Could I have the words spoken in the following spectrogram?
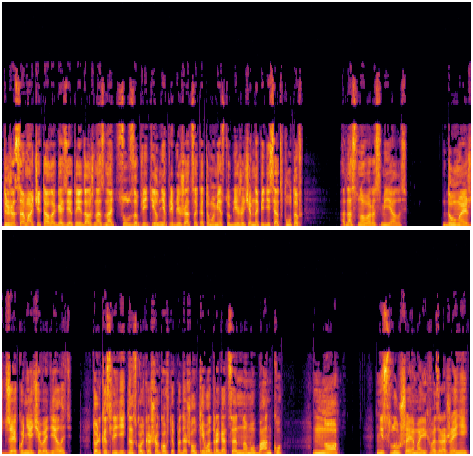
«Ты же сама читала газеты и должна знать, суд запретил мне приближаться к этому месту ближе, чем на 50 футов». Она снова рассмеялась. «Думаешь, Джеку нечего делать? Только следить, на сколько шагов ты подошел к его драгоценному банку? Но...» Не слушая моих возражений,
